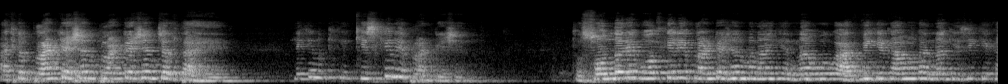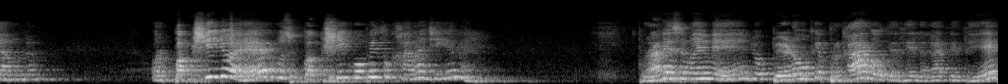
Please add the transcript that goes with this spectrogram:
आजकल प्लांटेशन प्लांटेशन चलता है। लेकिन किसके लिए प्लांटेशन तो सौंदर्य बोध के लिए प्लांटेशन बनाएँगे, ना वो आदमी के काम का, ना किसी के काम का। और पक्षी जो है, उस पक्षी को भी तो खाना चाहिए ना। पुराने समय में जो पेड़ों के प्रकार होते थे, लगाते थे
